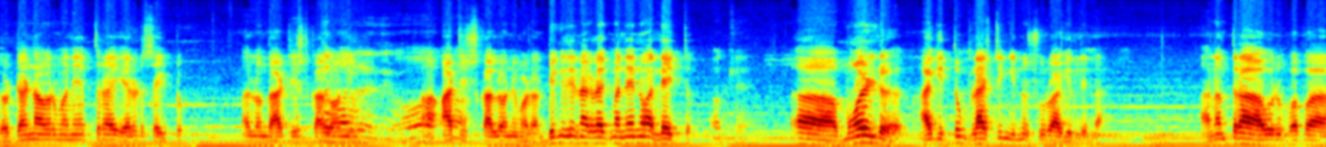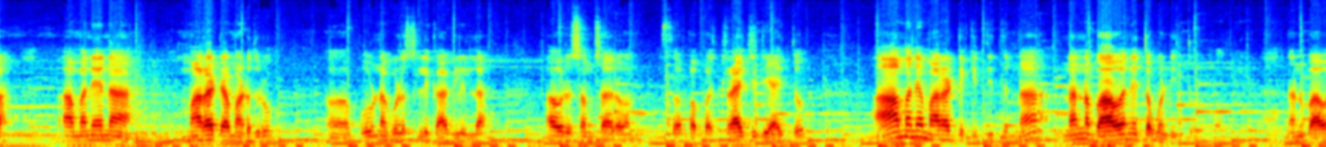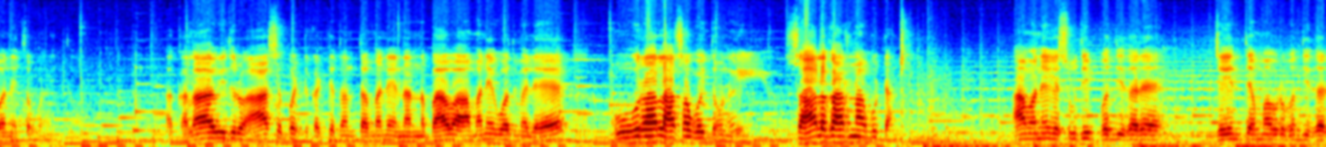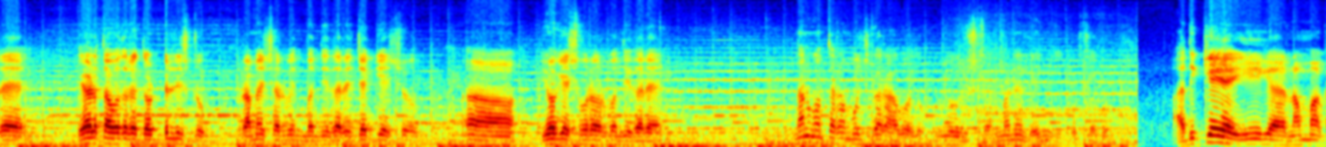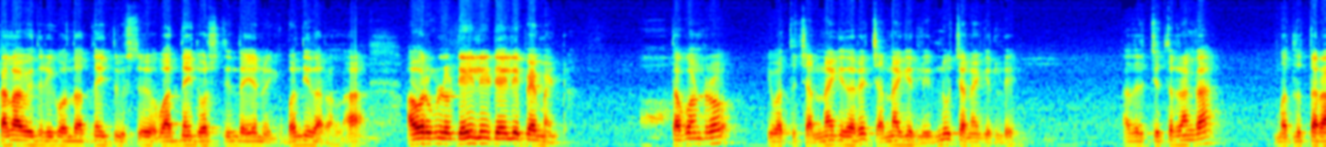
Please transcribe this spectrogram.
ದೊಡ್ಡಣ್ಣ ಅವ್ರ ಮನೆ ಹತ್ರ ಎರಡು ಸೈಟು ಅಲ್ಲೊಂದು ಆರ್ಟಿಸ್ಟ್ ಕಾಲೋನಿ ಆರ್ಟಿಸ್ಟ್ ಕಾಲೋನಿ ಮಾಡೋಣ. ಡಿಗ್ರಿ ನಾಗರಾಜ್ ಮನೆಯೂ ಅಲ್ಲೇ ಇತ್ತು. ಓಕೆ. ಮೋಲ್ಡ್ ಆಗಿತ್ತು ಬ್ಲಾಸ್ಟಿಂಗ್ ಇನ್ನೂ ಶುರು ಆಗಿರಲಿಲ್ಲ. ಆನಂತರ ಅವರು ಪಾಪ ಆ ಮನೇನ ಮಾರಾಟ ಮಾಡಿದ್ರು. ಪೂರ್ಣಗೊಳಿಸ್ಲಿಕ್ಕಾಗಲಿಲ್ಲ. ಅವರ ಸಂಸಾರ ಒಂದು ಪಾಪ ಟ್ರ್ಯಾಜಿಡಿ ಆಯಿತು. ಆ ಮನೆ ಮಾರಾಟಕ್ಕಿದ್ದನ್ನು ನನ್ನ ಭಾವನೆ ತಗೊಂಡಿತ್ತು. ನನ್ನ ಭಾವನೆ ತಗೊಂಡಿತ್ತು. ಆ ಕಲಾವಿದರು ಆಸೆ ಪಟ್ಟು ಕಟ್ಟಿದಂಥ ಮನೆ ನನ್ನ ಭಾವ ಆ ಮನೆಗೆ ಹೋದ್ಮೇಲೆ ಪೂರಾ ಲಾಸ್ ಆಗೋಯ್ತು ಅವನಿಗೆ. ಸಾಲಗಾರನಾಗ್ಬಿಟ್ಟ. ಆ ಮನೆಗೆ ಸುದೀಪ್ ಬಂದಿದ್ದಾರೆ, ಜಯಂತಿ ಅವರು ಬಂದಿದ್ದಾರೆ, ಹೇಳ್ತಾ ಹೋದರೆ ದೊಡ್ಡ ಲಿಸ್ಟು. ರಮೇಶ್ ಅರವಿಂದ್ ಬಂದಿದ್ದಾರೆ, ಜಗ್ಗೇಶ್ ಯೋಗೇಶ್ವರ ಅವ್ರು ಬಂದಿದ್ದಾರೆ. ನನಗೊಂಥರ ಮುಜುಗರ ಆಗೋದು. ಅಯ್ಯೋ, ಇಷ್ಟು, ಮನೇಲಿ ಹೆಂಗೆ ಅದಕ್ಕೆ ಈಗ ನಮ್ಮ ಕಲಾವಿದರಿಗೆ ಒಂದು ಹದಿನೈದು ದಿವಸ, ಹದಿನೈದು ವರ್ಷದಿಂದ ಏನು ಈಗ ಬಂದಿದ್ದಾರಲ್ಲ ಅವರುಗಳು ಡೈಲಿ ಡೈಲಿ ಪೇಮೆಂಟ್. ತಗೊಂಡ್ರು ಇವತ್ತು ಚೆನ್ನಾಗಿದ್ದಾರೆ ಚೆನ್ನಾಗಿರಲಿ ಇನ್ನೂ ಚೆನ್ನಾಗಿರಲಿ. ಆದರೆ ಚಿತ್ರರಂಗ ಮೊದಲು ಥರ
